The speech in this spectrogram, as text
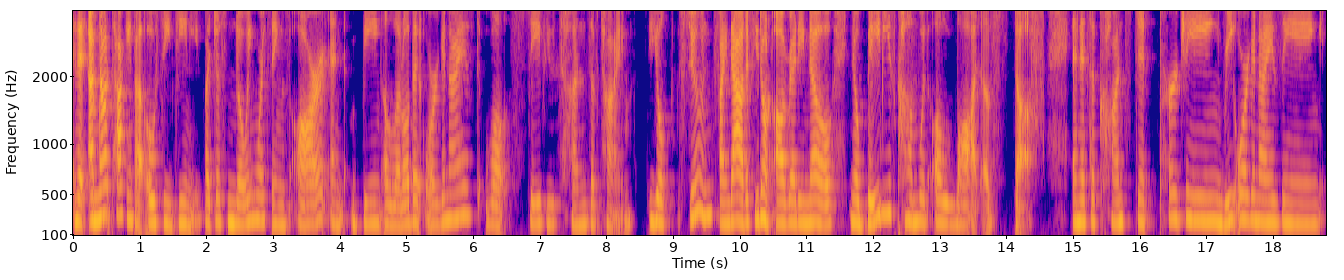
and it, I'm not talking about OCD neat, but just knowing where things are and being a little bit organized will save you tons of time. You'll soon find out if you don't already know, you know, babies come with a lot of stuff and it's a constant purging, reorganizing,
